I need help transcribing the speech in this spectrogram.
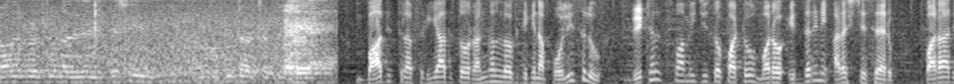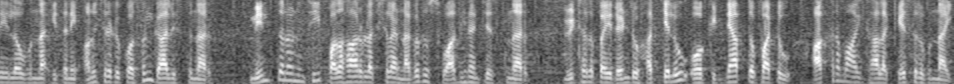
బాధలు చెప్పేసి అనుకుంటా బాధితుల ఫిర్యాదుతో రంగంలోకి దిగిన పోలీసులు విఠల్ స్వామీజీతో పాటు మరో ఇద్దరిని అరెస్ట్ చేశారు. పరారీలో ఉన్న ఇతని అనుచరుడు కోసం గాలిస్తున్నారు. నిందితుల నుంచి పదహారు లక్షల నగదు స్వాధీనం చేసుకున్నారు. విఠల్పై రెండు హత్యలు ఓ కిడ్నాప్తో పాటు అక్రమ ఆయుధాల కేసులు ఉన్నాయి.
